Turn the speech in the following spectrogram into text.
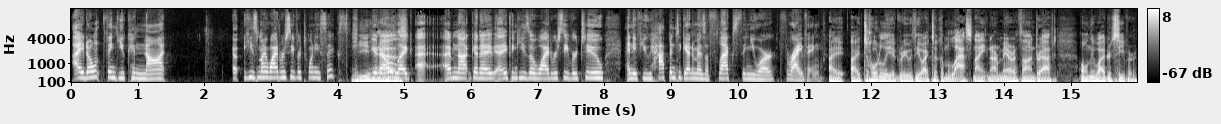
I don't think you cannot. Uh, he's my wide receiver 26. He you know, like I, I'm not gonna. I think he's a wide receiver too. And if you happen to get him as a flex, then you are thriving. I, I totally agree with you. I took him last night in our marathon draft, only wide receiver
